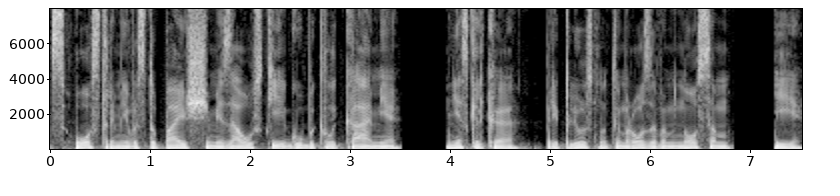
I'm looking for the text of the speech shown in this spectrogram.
с острыми выступающими за узкие губы клыками, несколько приплюснутым розовым носом и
